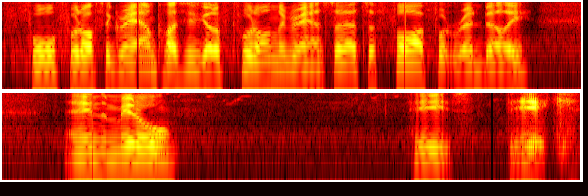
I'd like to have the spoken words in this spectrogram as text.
four foot off the ground, plus he's got a foot on the ground, so that's a five foot red belly. And in the middle, he's thick.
